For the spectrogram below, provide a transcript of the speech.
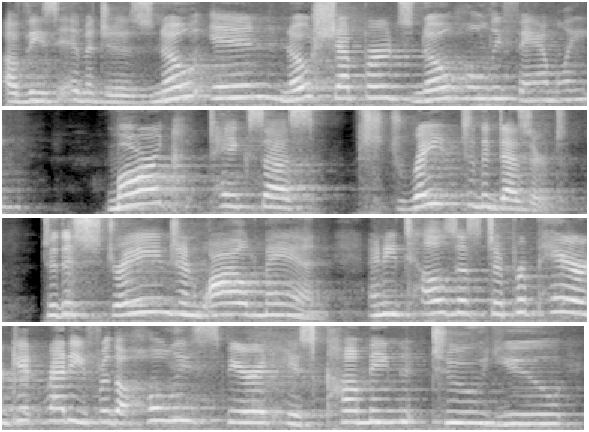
of these images no inn, no shepherds, no holy family. Mark takes us straight to the desert, to this strange and wild man, and he tells us to prepare, get ready, for the Holy Spirit is coming to you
